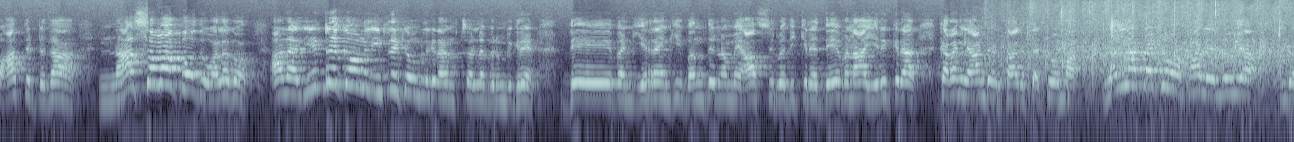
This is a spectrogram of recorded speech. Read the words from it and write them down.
பார்த்துட்டு தான் நாசமா போகுது உலகம். ஆனால் இன்றைக்கு உங்களுக்கு இன்றைக்கு உங்களுக்கு நான் சொல்ல விரும்புகிறேன் தேவன் இறங்கி வந்து நம்மை ஆசிர்வதிக்கிற தேவனா இருக்கிறார். கரங்களை ஆண்டவருக்காக தட்டுவோமா? நல்லா தட்டுவோம். ஹாலே லூயா இந்த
